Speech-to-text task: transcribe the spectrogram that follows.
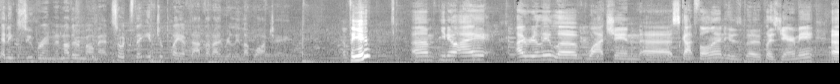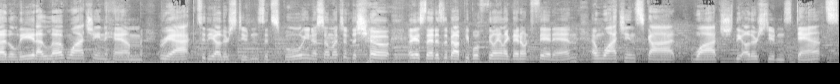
and exuberant in another moment. So it's the interplay of that that I really love watching. And for you? Um, you know, I I really love watching uh, Scott who's, uh, who plays Jeremy, uh, the lead. I love watching him react to the other students at school. You know, so much of the show, like I said, is about people feeling like they don't fit in, and watching Scott watch the other students dance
